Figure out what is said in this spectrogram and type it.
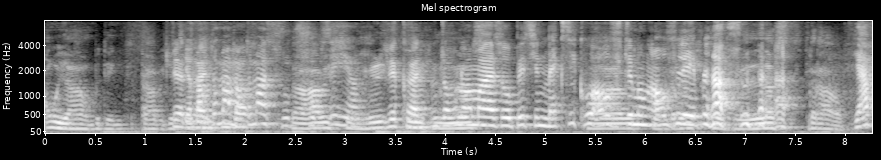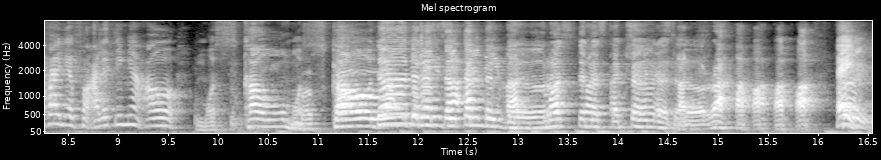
Oh ja, unbedingt. Da ich jetzt ja, mach doch mal, mach doch mal, schubse hier. Wir könnten doch noch mal so ein bisschen Mexiko-Aufstimmung aufleben lassen. Lust drauf. Ja, weil ja vor allen Dingen auch Moskau, Moskau, da, da, da, Hey!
